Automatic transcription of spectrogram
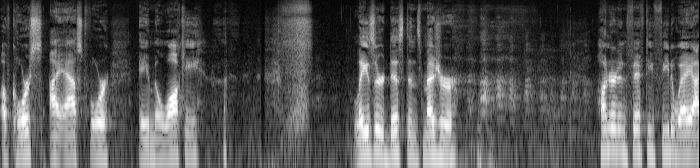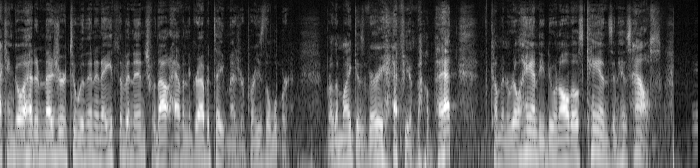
of course i asked for a milwaukee laser distance measure 150 feet away, I can go ahead and measure to within an eighth of an inch without having to grab a tape measure. Praise the Lord. Brother Mike is very happy about that. Coming real handy doing all those cans in his house. And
